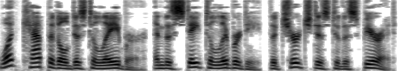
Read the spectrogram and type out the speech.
What capital does to labor, and the state to liberty, the Church does to the spirit.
